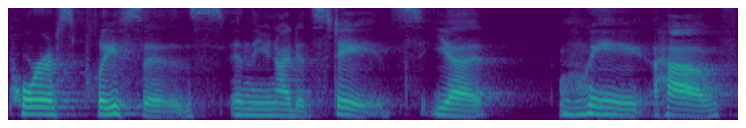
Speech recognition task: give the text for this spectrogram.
poorest places in the United States, yet we have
